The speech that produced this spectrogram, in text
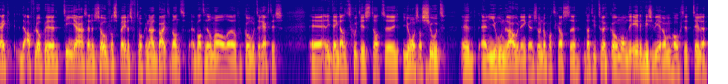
kijk, de afgelopen tien jaar zijn er zoveel spelers vertrokken naar het buitenland. Wat helemaal eh voorkomen terecht is. Eh, en ik denk dat het goed is dat eh, jongens als Sjoerd eh, en Jeroen Rauwenink en zo nog wat gasten... dat die terugkomen om de Eredivisie weer omhoog te tillen.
